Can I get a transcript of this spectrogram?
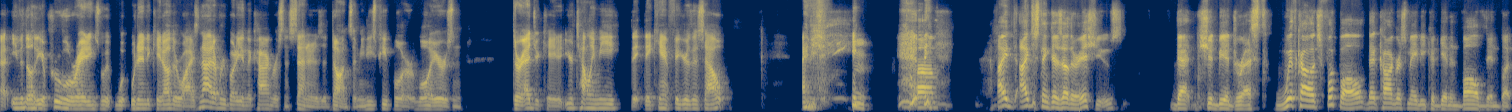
uh, even though the approval ratings would, would indicate otherwise, not everybody in the Congress and Senate is a dunce. I mean, these people are lawyers and they're educated. You're telling me that they can't figure this out? I mean, hmm. um, I I just think there's other issues that should be addressed with college football that Congress maybe could get involved in, but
